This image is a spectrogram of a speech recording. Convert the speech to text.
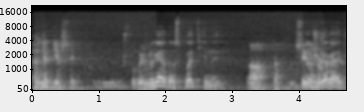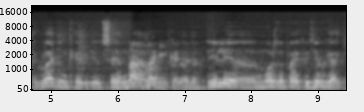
А это где стоит? Чтобы... Рядом с плотиной. А, да. Там гора это гладенькая, где вот Саян А, гладенькая, туда, да. да. Или э, можно поехать в Ергаки,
